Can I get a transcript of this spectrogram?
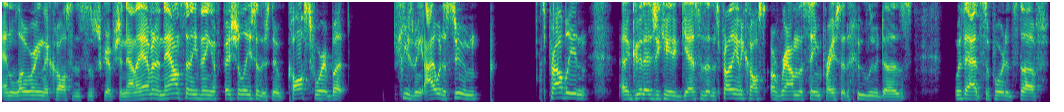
and lowering the cost of the subscription. Now they haven't announced anything officially, so there's no cost for it. But excuse me, I would assume it's probably an, a good educated guess is that it's probably going to cost around the same price that Hulu does with ad supported stuff.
